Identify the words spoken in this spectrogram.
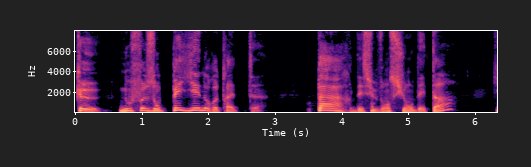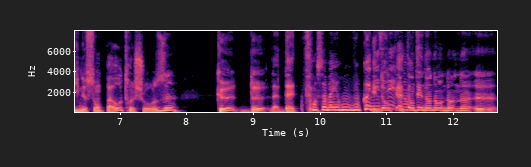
que nous faisons payer nos retraites par des subventions d'État qui ne sont pas autre chose que de la dette. François Bayrou, vous Et connaissez. donc, non, attendez, non, non, non, non, euh,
